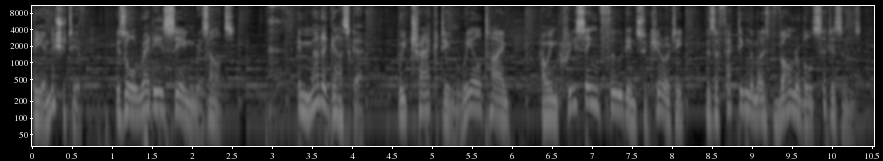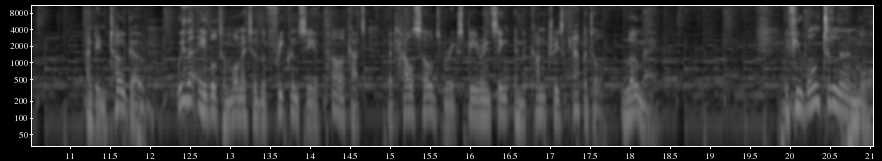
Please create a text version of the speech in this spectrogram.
The initiative is already seeing results. In Madagascar, we tracked in real time how increasing food insecurity is affecting the most vulnerable citizens. And in Togo, we were able to monitor the frequency of power cuts that households were experiencing in the country's capital, Lomé. If you want to learn more,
